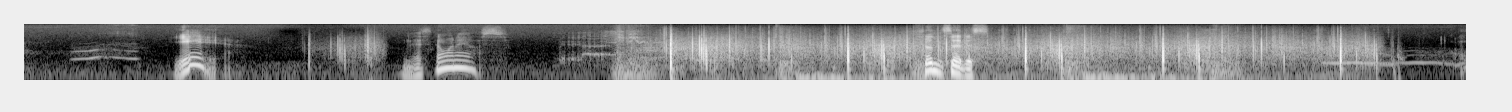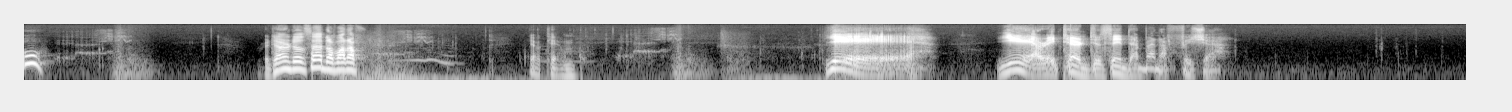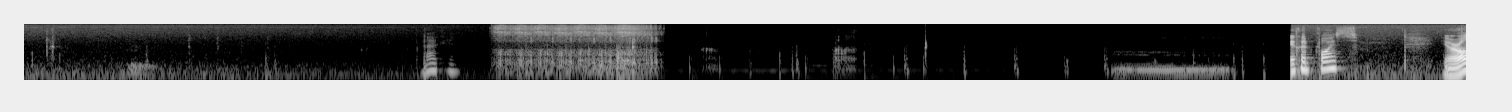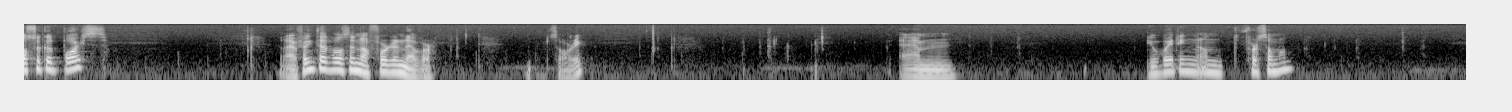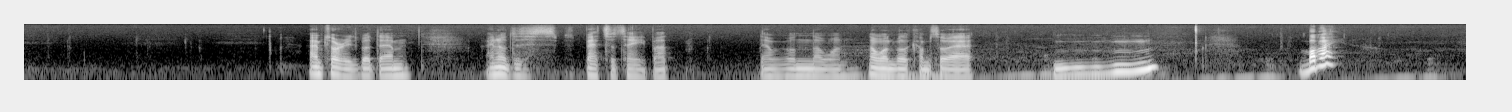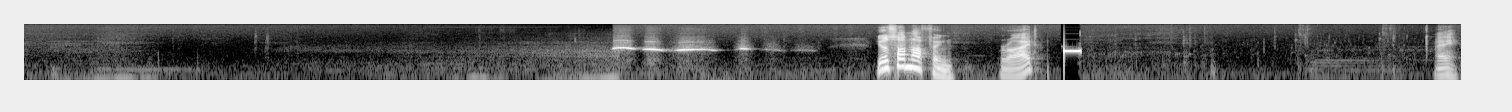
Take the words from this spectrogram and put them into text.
Yeah. There's no one else. Say this. Return to the center, mother. Yeah, okay. Yeah. Yeah, return to center, beneficial. You're good boys. You're also good boys. And I think that was enough for the Nether. Sorry. Um, you waiting on for someone? I'm sorry, but um, I know this is bad to say, but there will no one, no one will come. So uh, mm, bye bye. You saw nothing, right? Hey.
